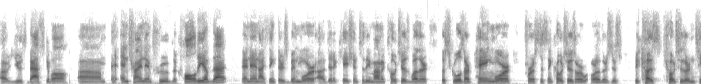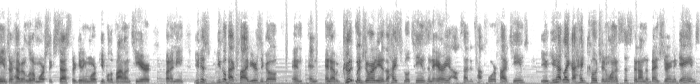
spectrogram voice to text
uh, youth basketball um, and trying to improve the quality of that. And then I think there's been more uh, dedication to the amount of coaches, whether the schools are paying more for assistant coaches or, or there's just because coaches and teams are having a little more success, they're getting more people to volunteer. But I mean, you just you go back five years ago, and and and a good majority of the high school teams in the area, outside the top four or five teams, you you had like a head coach and one assistant on the bench during the games.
